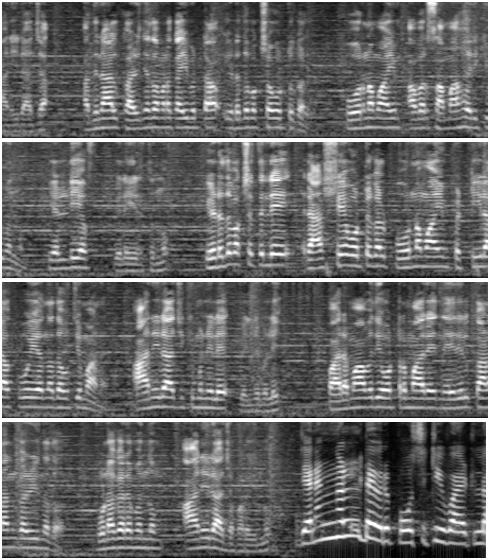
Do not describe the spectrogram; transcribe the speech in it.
ആനി രാജ. അതിനാൽ കഴിഞ്ഞ തവണ കൈവിട്ട ഇടതുപക്ഷ വോട്ടുകൾ പൂർണമായും അവർ സമാഹരിക്കുമെന്നും എൽ ഡി എഫ് വിലയിരുത്തുന്നു. ഇടതുപക്ഷത്തിന്റെ രാഷ്ട്രീയ വോട്ടുകൾ പൂർണമായും പെട്ടിയിലാക്കുകയെന്ന ദൗത്യമാണ് ആനിരാജിക്ക് മുന്നിലെ വെല്ലുവിളി. പരമാവധി വോട്ടർമാരെ നേരിൽ കാണാൻ കഴിയുന്നത് ഗുണകരമെന്നും ആനിരാജ പറയുന്നു. ജനങ്ങളുടെ ഒരു പോസിറ്റീവായിട്ടുള്ള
